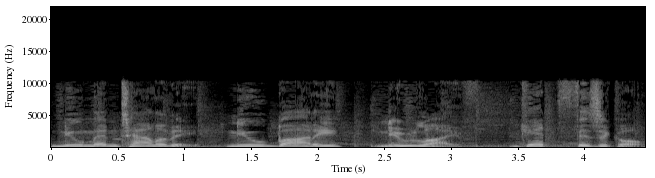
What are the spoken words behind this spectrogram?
New mentality, new body, new life. Get physical.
